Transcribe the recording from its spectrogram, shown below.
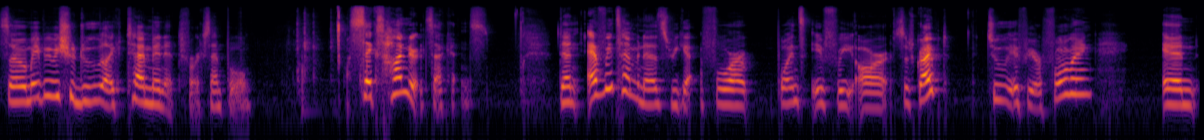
So maybe we should do like 10 minutes, for example. 600 seconds. Then every 10 minutes we get 4 points if we are subscribed, 2 if we are following, and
